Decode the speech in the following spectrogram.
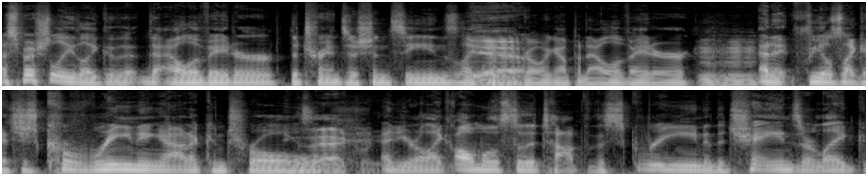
especially like the the elevator, the transition scenes, like when you're going up an elevator, Mhm. and it feels like it's just careening out of control. Exactly. And you're like almost to the top of the screen, and the chains are like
